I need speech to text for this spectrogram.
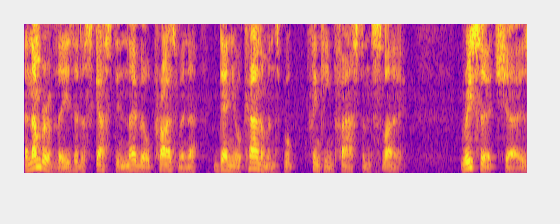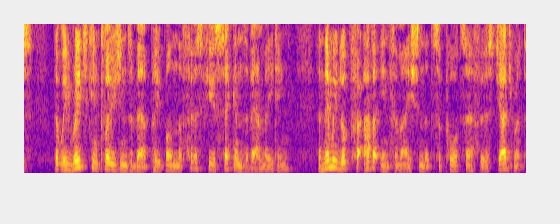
A number of these are discussed in Nobel Prize winner Daniel Kahneman's book Thinking Fast and Slow. Research shows that we reach conclusions about people in the first few seconds of our meeting, and then we look for other information that supports our first judgment,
